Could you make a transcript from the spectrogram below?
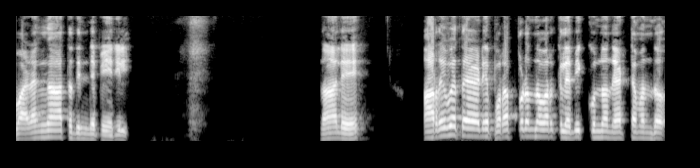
വഴങ്ങാത്തതിന്റെ പേരിൽ നാല് അറിവ് തേടി പുറപ്പെടുന്നവർക്ക് ലഭിക്കുന്ന നേട്ടമെന്ത്?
